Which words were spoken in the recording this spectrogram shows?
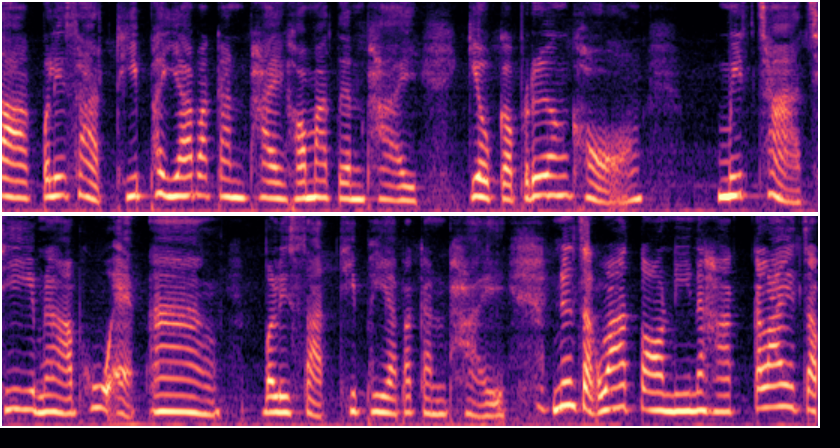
จากบริษัททิพยประกันภัยเขามาเตือนภัย เกี่ยวกับเรื่องของมิจฉาชีพนะคะ ผู้แอบอ้าง บริษัททิพยประกันภัย เนื่องจากว่าตอนนี้นะคะ ใกล้จะ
